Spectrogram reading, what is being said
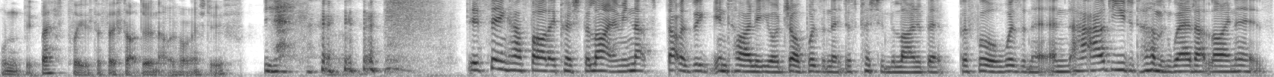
wouldn't be best pleased if they start doing that with orange juice. Yeah. it's seeing how far they push the line. I mean, that's that was entirely your job, wasn't it? Just pushing the line a bit before, wasn't it? And how do you determine where that line is?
